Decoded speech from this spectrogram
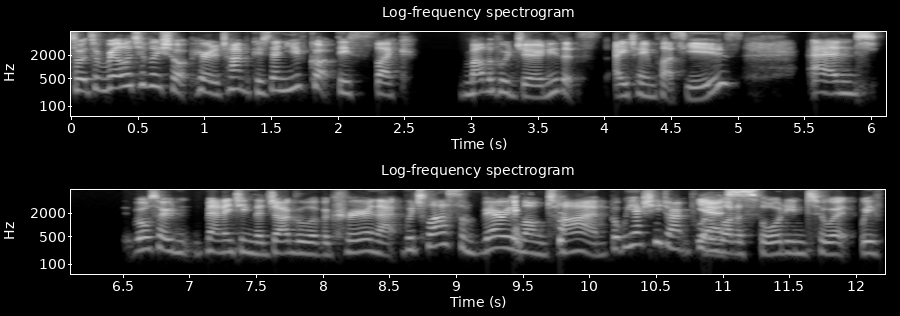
So it's a relatively short period of time because then you've got this like motherhood journey that's 18 plus years. And also managing the juggle of a career and that, which lasts a very long time, but we actually don't put yes. a lot of thought into it. We're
